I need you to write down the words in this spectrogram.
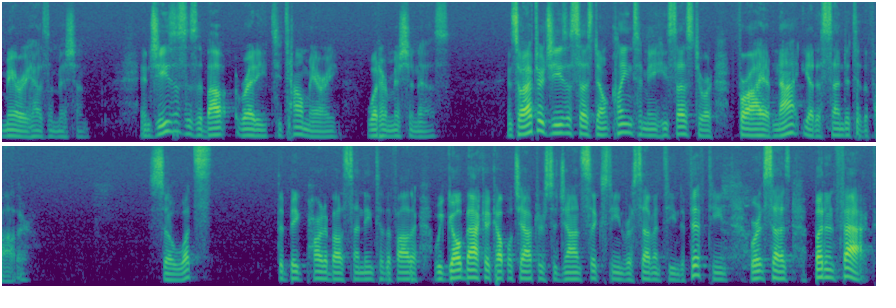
Mary has a mission. And Jesus is about ready to tell Mary what her mission is. And so after Jesus says, Don't cling to me, he says to her, For I have not yet ascended to the Father. So what's the big part about ascending to the Father? We go back a couple chapters to John 16, verse 17 to 15, where it says, But in fact,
